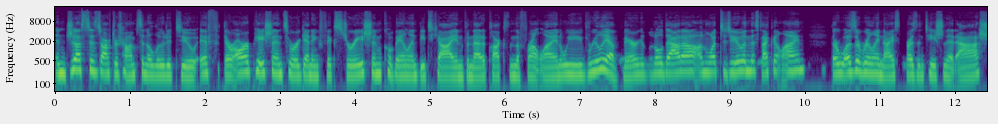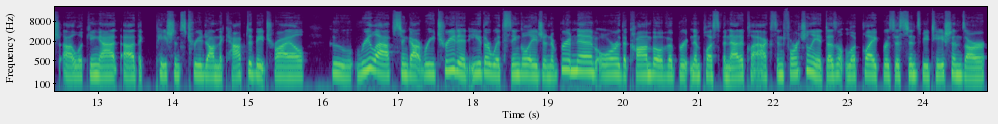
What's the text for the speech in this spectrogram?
And just as Dr. Thompson alluded to, if there are patients who are getting fixed duration covalent BTKI and venetoclax in the front line, we really have very little data on what to do in the second line. There was a really nice presentation at ASH uh, looking at uh, the patients treated on the Captivate trial who relapsed and got retreated either with single agent ibrutinib or the combo of ibrutinib plus venetoclax. Unfortunately, it doesn't look like resistance mutations are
